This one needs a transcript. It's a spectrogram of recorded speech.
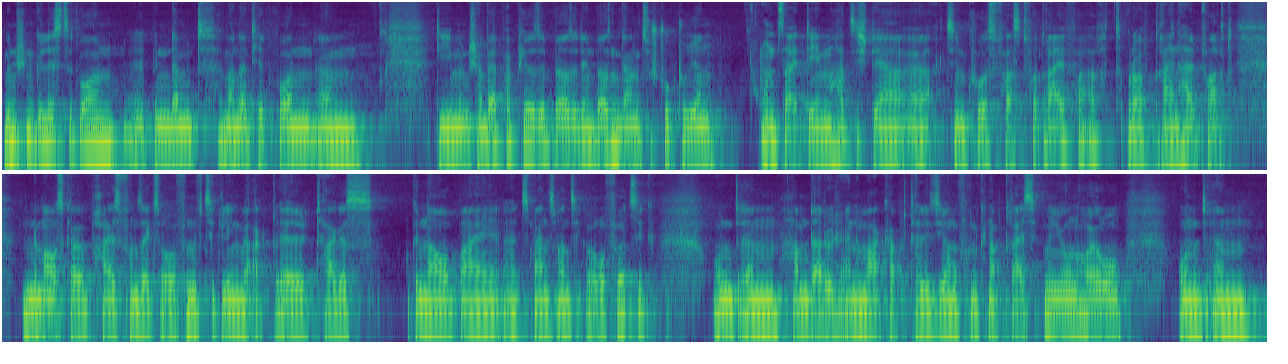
München gelistet worden. Ich bin damit mandatiert worden, ähm, die Münchner Wertpapierbörse, den Börsengang zu strukturieren. Und seitdem hat sich der äh, Aktienkurs fast verdreifacht oder dreieinhalbfacht. Mit einem Ausgabepreis von 6,50 Euro liegen wir aktuell tagesgenau bei äh, 22,40 Euro und ähm, haben dadurch eine Marktkapitalisierung von knapp 30 Millionen Euro. Und ähm,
